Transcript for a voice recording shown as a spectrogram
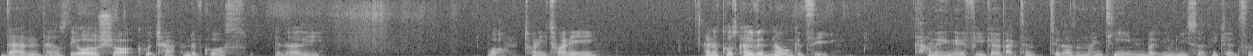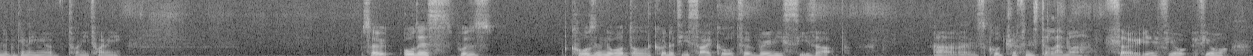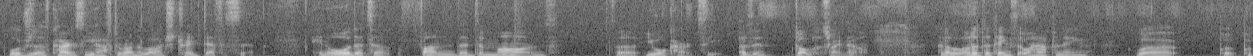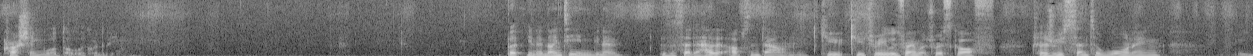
Then there was the oil shock, which happened, of course, in early, well, 2020. And of course, COVID, no one could see coming if you go back to 2019, but you certainly could from the beginning of 2020. So all this was causing the world liquidity cycle to really seize up um, it's called Triffin's dilemma. So if you're if you're the world reserve currency, you have to run a large trade deficit in order to fund the demand for your currency, as in dollars right now. And a lot of the things that were happening were were, were crushing world dollar liquidity. But you know, 19, you know, as I said, it had ups and downs. Q Q3 was very much risk off. Treasury sent a warning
